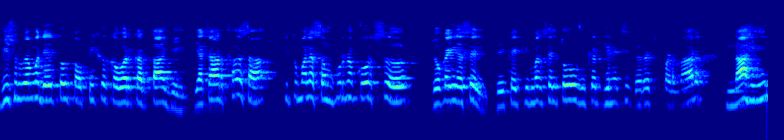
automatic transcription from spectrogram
वीस रुपयामध्ये तो टॉपिक कव्हर करता येईल. याचा अर्थ असा की तुम्हाला संपूर्ण कोर्स जो काही असेल जे काही किंमत असेल तो विकत घेण्याची गरज पडणार नाही.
